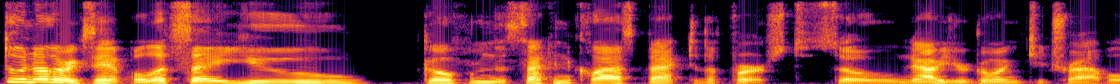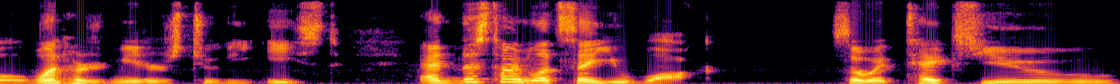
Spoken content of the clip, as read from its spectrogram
Do another example. Let's say you go from the second class back to the first. So now you're going to travel 100 meters to the east. And this time, let's say you walk. So it takes you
